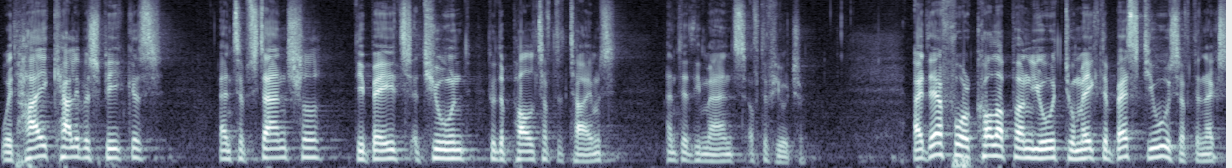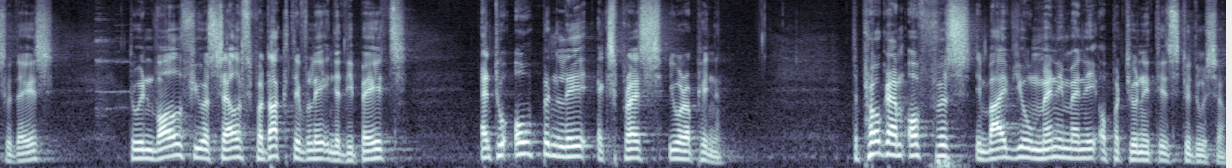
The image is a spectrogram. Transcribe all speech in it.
with high caliber speakers and substantial debates attuned to the pulse of the times and the demands of the future. I therefore call upon you to make the best use of the next two days, to involve yourselves productively in the debates, and to openly express your opinion. The program offers, in my view, many, many opportunities to do so.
